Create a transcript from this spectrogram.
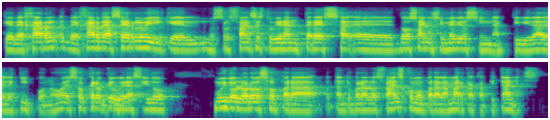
que dejar, dejar de hacerlo y que nuestros fans estuvieran tres, eh, dos años y medio sin actividad del equipo, ¿no? Eso creo que hubiera sido muy doloroso para, tanto para los fans como para la marca Capitanes.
